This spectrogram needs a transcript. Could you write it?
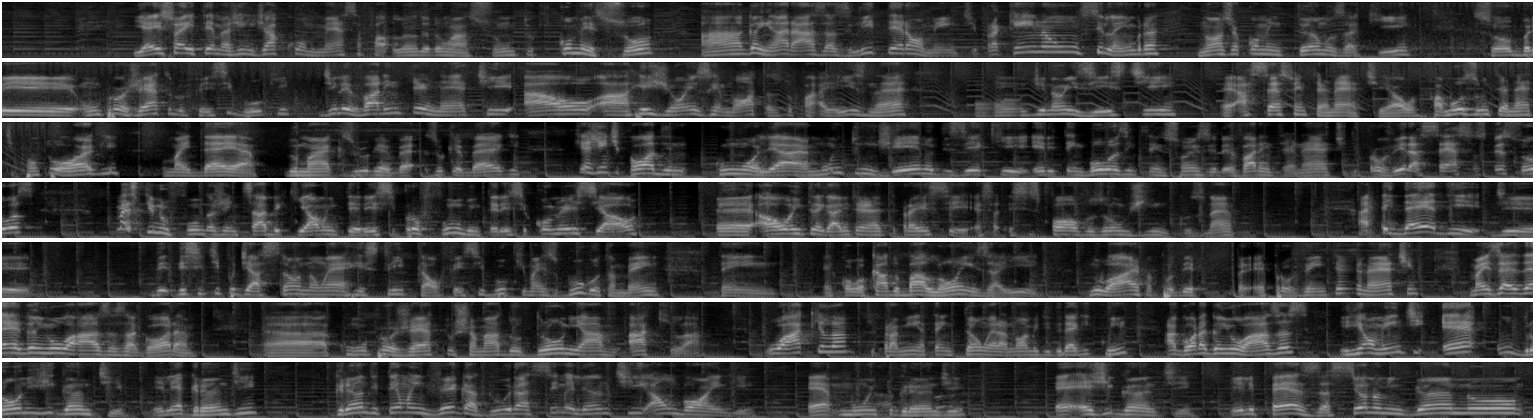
E é isso aí, Temo. A gente já começa falando de um assunto que começou a ganhar asas, literalmente. Para quem não se lembra, nós já comentamos aqui sobre um projeto do Facebook de levar internet ao, a regiões remotas do país, né? Onde não existe é, acesso à internet. É o famoso internet.org, uma ideia do Mark Zuckerberg, que a gente pode, com um olhar muito ingênuo, dizer que ele tem boas intenções de levar a internet, de prover acesso às pessoas, mas que no fundo a gente sabe que há um interesse profundo, interesse comercial, é, ao entregar a internet para esse, esses povos longínquos, né? A ideia de, de de, desse tipo de ação não é restrita ao Facebook, mas Google também tem é, colocado balões aí no ar para poder é, prover internet. Mas a ideia ganhou asas agora uh, com o projeto chamado Drone Aquila. O Aquila, que para mim até então era nome de drag queen, agora ganhou asas e realmente é um drone gigante. Ele é grande, grande tem uma envergadura semelhante a um Boeing. É muito grande é, é gigante. Ele pesa, se eu não me engano,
